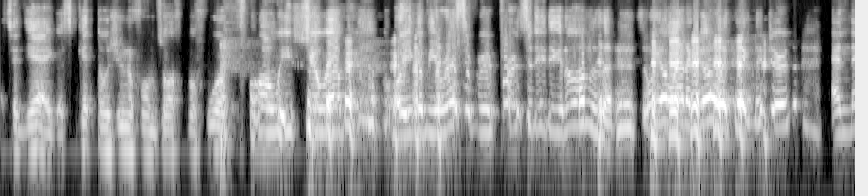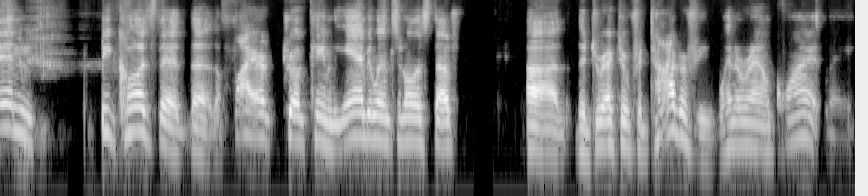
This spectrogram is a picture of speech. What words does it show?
I said, "Yeah." He goes, "Get those uniforms off before before we show up, or you're gonna be arrested for impersonating an officer." So we all had to go and take the turn. And then because the the the fire truck came, the ambulance, and all this stuff, uh, the director of photography went around quietly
